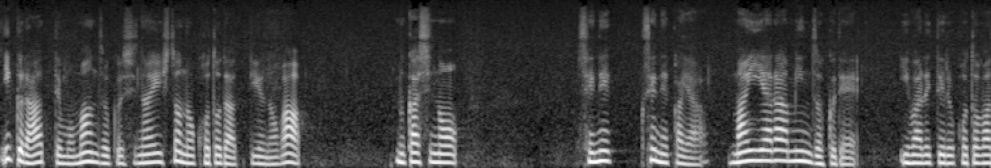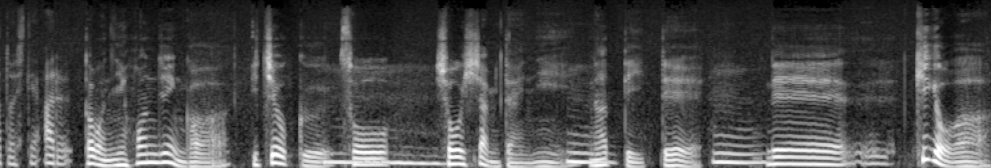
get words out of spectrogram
いくらあっても満足しない人のことだっていうのが昔のセネセネカやマイヤラ民族で言われてる言葉としてある。多分日本人が1億総消費者みたいになっていて、うん。で企業は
